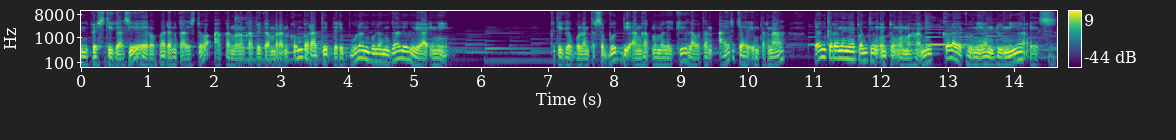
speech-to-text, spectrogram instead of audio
Investigasi Eropa dan Callisto akan melengkapi gambaran komparatif dari bulan-bulan Galilea ini. Ketiga bulan tersebut dianggap memiliki lautan air cair internal dan karenanya penting untuk memahami kelayak hunian dunia es.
